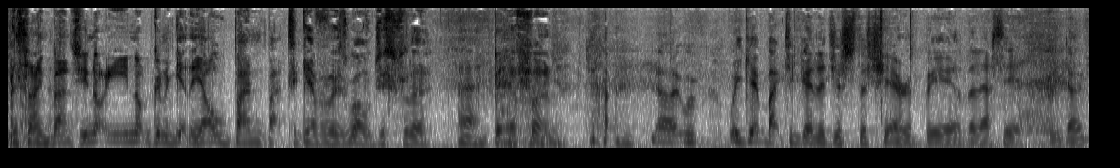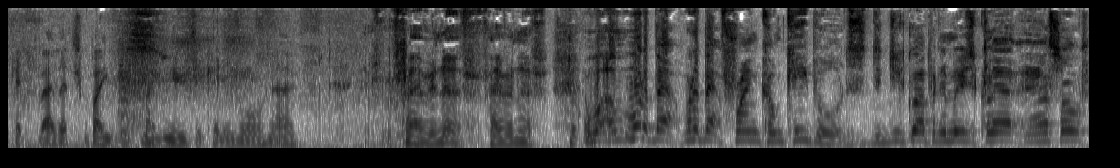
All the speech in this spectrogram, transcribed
the same band. So you're not you're not going to get the old band back together as well, just for the Uh, bit of fun. No, we, we get back together just to share a beer, but that's it. We don't get together to make, make music anymore. No. Fair enough. Fair enough. What, what about what about Frank on keyboards? Did you grow up in a musical hou- household?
